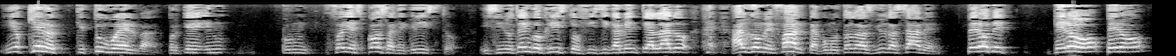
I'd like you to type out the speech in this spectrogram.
Yo quiero que tú vuelvas, porque soy esposa de Cristo. Y si no tengo Cristo físicamente al lado, algo me falta, como todas las viudas saben. Pero pero, pero,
